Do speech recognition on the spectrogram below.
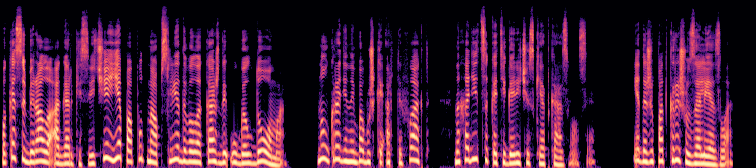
Пока собирала огарки свечей, я попутно обследовала каждый угол дома, но украденный бабушкой артефакт находиться категорически отказывался. Я даже под крышу залезла,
